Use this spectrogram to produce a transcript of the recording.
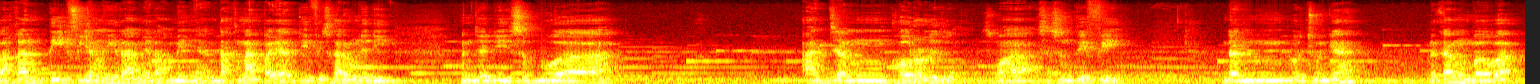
bahkan TV yang lagi rame-ramenya. Entah kenapa ya TV sekarang menjadi menjadi sebuah ajang horor itu semua stasiun TV dan lucunya mereka membawa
